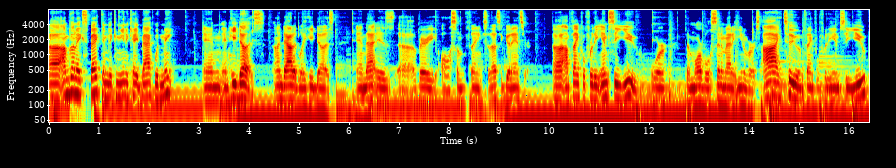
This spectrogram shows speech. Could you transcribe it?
uh, I'm going to expect Him to communicate back with me. And, and He does. Undoubtedly, He does. And that is a very awesome thing. So that's a good answer. Uh, I'm thankful for the MCU or the Marvel Cinematic Universe. I too am thankful for the MCU.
